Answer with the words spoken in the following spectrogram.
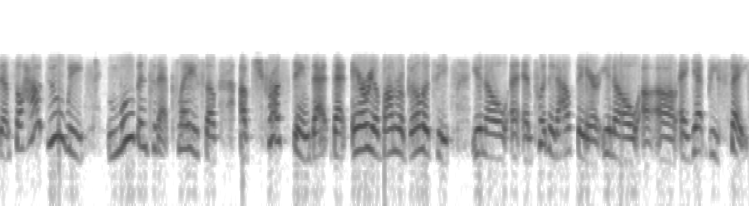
them. So how do we move into that place of of trusting that that area of vulnerability, you know, and, and putting it out there, you know, uh, uh and yet be safe.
